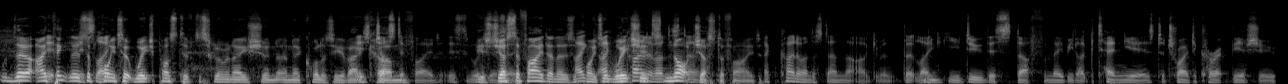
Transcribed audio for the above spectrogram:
Well, There, I It- think there's a like- point at which positive discrimination and equality of outcome it's justified is is you're saying. justified, and there's a point I at which it's not justified. I kind of understand that argument that like Mm. you do this stuff for maybe like 10 years to try to correct the issue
